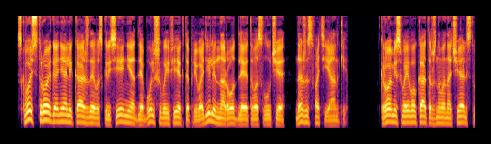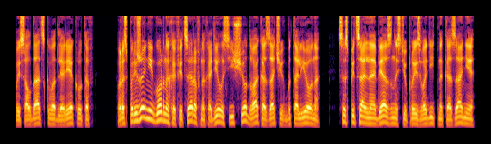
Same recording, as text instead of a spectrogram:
Сквозь строй гоняли каждое воскресенье, а для большего эффекта приводили народ для этого случая, даже с фатьянки. Кроме своего каторжного начальства и солдатского для рекрутов, в распоряжении горных офицеров находилось еще два казачьих батальона со специальной обязанностью производить наказание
